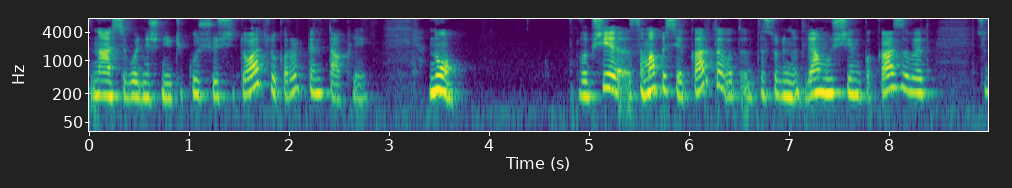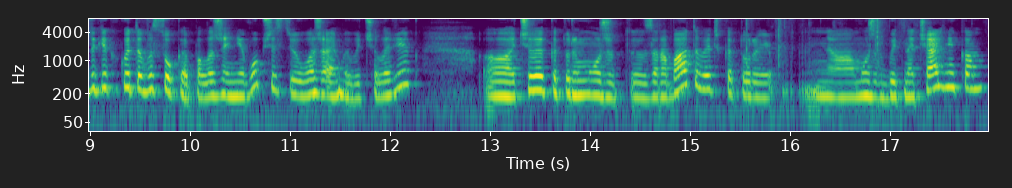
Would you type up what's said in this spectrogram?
на сегодняшнюю текущую ситуацию король Пентаклей. Но вообще сама по себе карта, вот особенно для мужчин, показывает все-таки какое-то высокое положение в обществе, уважаемый вы человек, э, человек, который может зарабатывать, который э, может быть начальником,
